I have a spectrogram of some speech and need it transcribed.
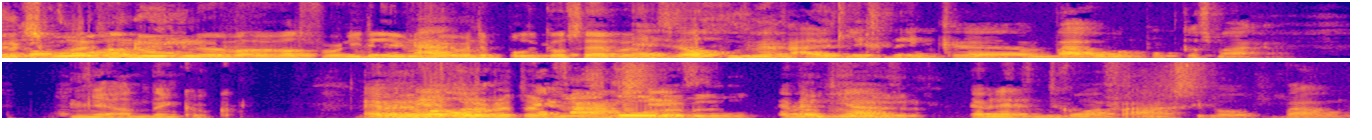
met school gaan doen, eh, wa- wat voor ideeën we nog Ja. meer met de podcast hebben. Het is wel goed om even uit te leggen, denk ik, eh, waarom we een podcast maken. Ja, dat denk ik ook. We hebben net wat al met de even scoren aangestipt. bedoeld. We hebben, ja, we hebben net natuurlijk al even aangestipt waarom we een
